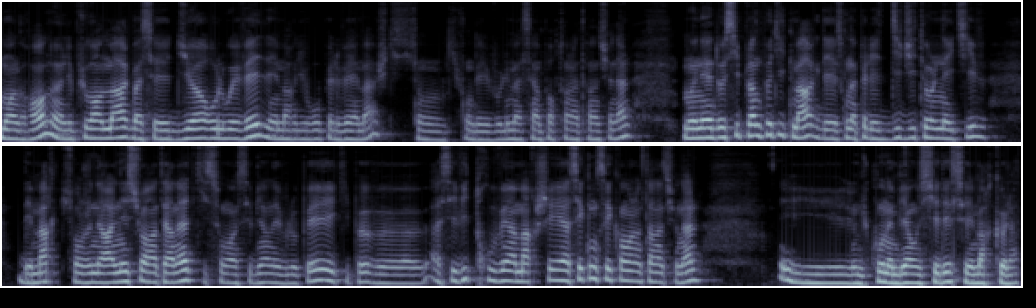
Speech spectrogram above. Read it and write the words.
moins grandes. Les plus grandes marques, bah, c'est Dior ou Louis V, des marques du groupe LVMH qui, sont, qui font des volumes assez importants à l'international. Mais on aide aussi plein de petites marques, des, ce qu'on appelle les digital natives, des marques qui sont en général nées sur Internet, qui sont assez bien développées et qui peuvent euh, assez vite trouver un marché assez conséquent à l'international. Et du coup, on aime bien aussi aider ces marques-là.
